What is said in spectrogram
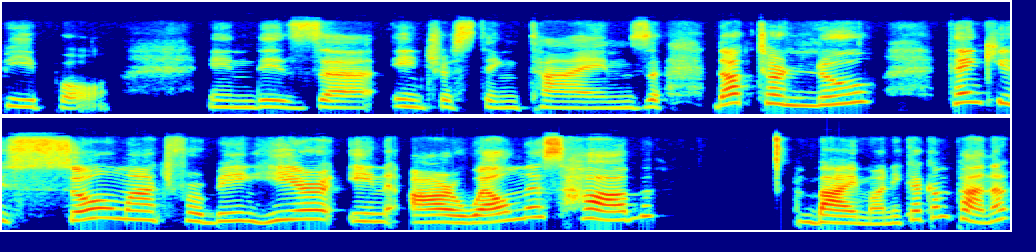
people? In these uh, interesting times. Dr. Lu, thank you so much for being here in our Wellness Hub by Monica Campana.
